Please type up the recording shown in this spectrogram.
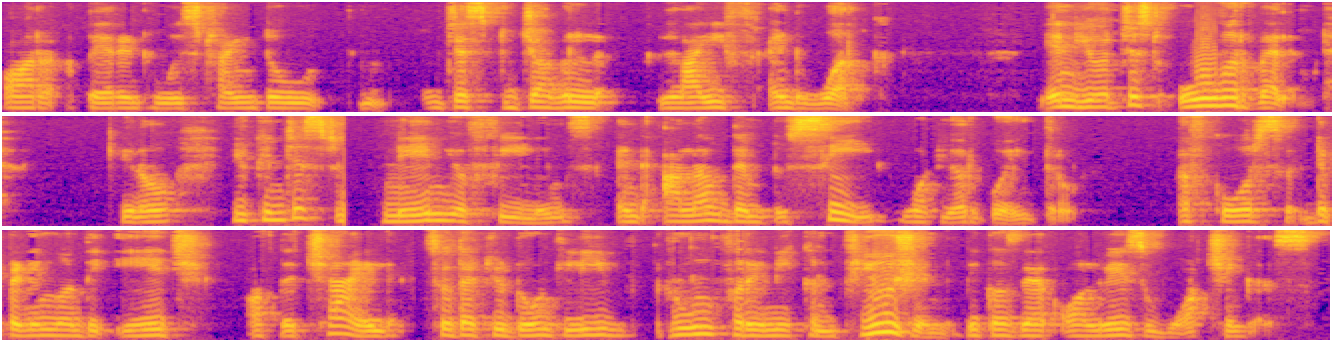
or a parent who is trying to just juggle life and work and you're just overwhelmed you know you can just name your feelings and allow them to see what you're going through. Of course depending on the age of the child so that you don't leave room for any confusion because they're always watching us.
